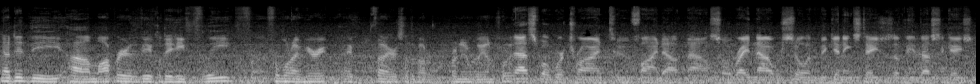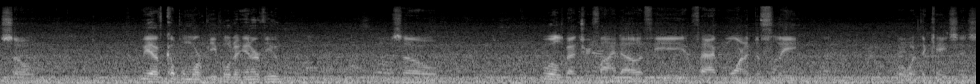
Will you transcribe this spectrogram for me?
Now, did the um, operator of the vehicle did he flee? From, from what I'm hearing, I thought I heard something about running away on foot. That's what we're trying to find out now. So right now, we're still in the beginning stages of the investigation. So we have a couple more people to interview. So we'll eventually find out if he, in fact, wanted to flee or what the case is.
